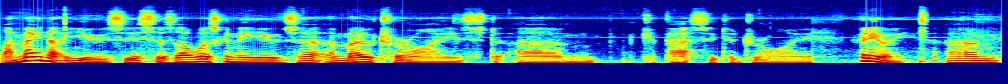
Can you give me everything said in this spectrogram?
I may not use this as I was going to use a, a motorized um, capacitor drive. Anyway um,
